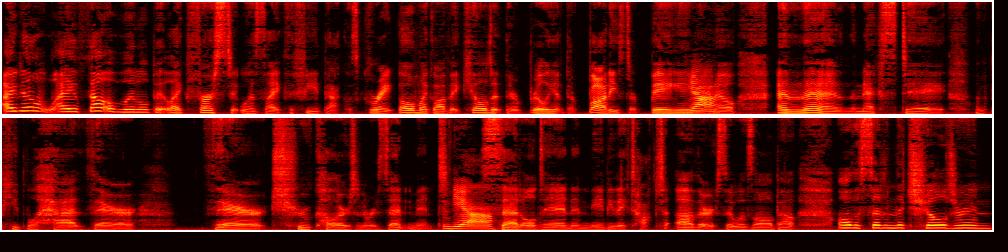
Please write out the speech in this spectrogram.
I don't. I felt a little bit like first it was like the feedback was great. Oh my god, they killed it. They're brilliant. Their bodies, they're banging. Yeah. You know, and then the next day when people had their their true colors and resentment Yeah. settled in and maybe they talked to others it was all about all of a sudden the children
